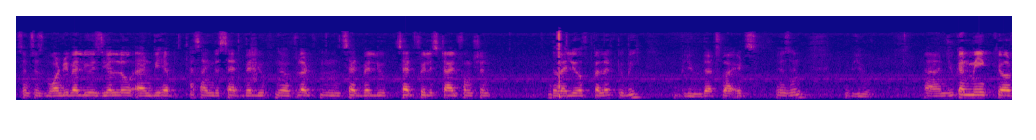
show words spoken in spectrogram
since its boundary value is yellow and we have assigned the set value uh, flood um, set value set fill style function the value of color to be blue. That's why it's is in blue. And you can make your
